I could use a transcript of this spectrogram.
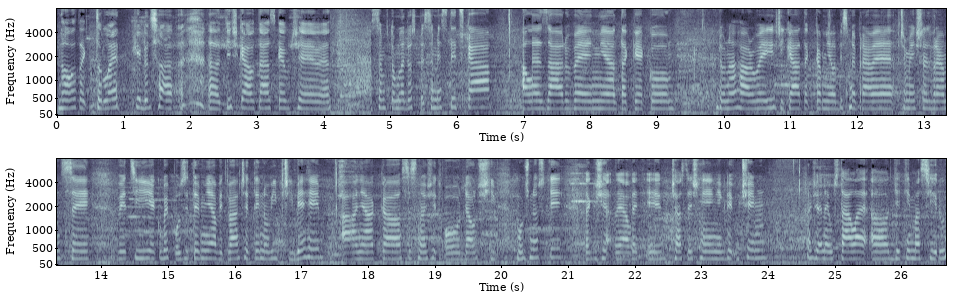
No, tak tohle je taky docela eh, těžká otázka, protože jsem v tomhle dost pesimistická, ale zároveň tak jako Donna Harvey říká, tak měli bychom právě přemýšlet v rámci věcí jakoby pozitivně a vytvářet ty nové příběhy a nějak eh, se snažit o další možnosti. Takže já teď i částečně někdy učím takže neustále uh, děti masíru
